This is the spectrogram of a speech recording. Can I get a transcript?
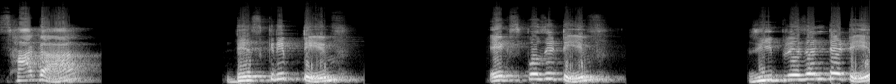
saga descriptive expositive representative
